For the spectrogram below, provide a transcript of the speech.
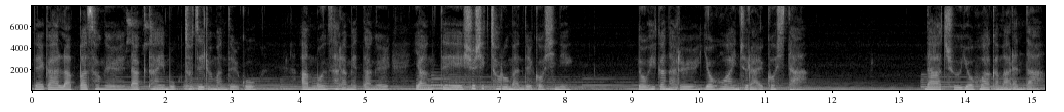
내가 라빠성을 낙타의 목초지로 만들고 암몬 사람의 땅을 양떼의 휴식처로 만들 것이니 너희가 나를 여호와인 줄 알 것이다. 나 주 여호와가 말한다.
